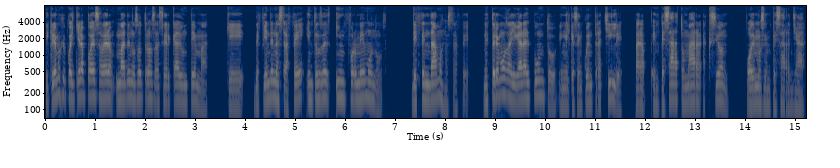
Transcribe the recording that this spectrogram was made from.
Si creemos que cualquiera puede saber más de nosotros acerca de un tema que defiende nuestra fe, entonces informémonos. defendamos nuestra fe. No esperemos a llegar al punto en el que se encuentra Chile para empezar a tomar acción. Podemos empezar ya.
